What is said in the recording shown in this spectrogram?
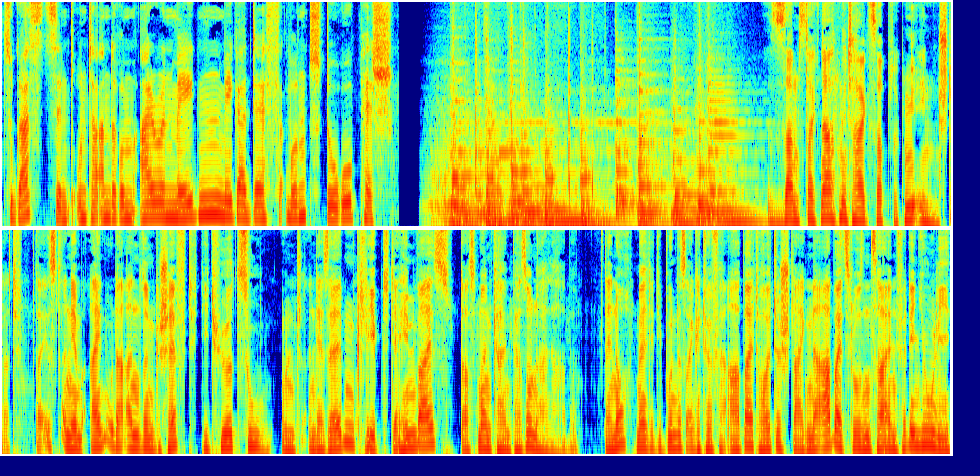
Zu Gast sind unter anderem Iron Maiden, Megadeth und Doro Pesch. Samstagnachmittag Saarbrücken Innenstadt. Da ist an dem ein oder anderen Geschäft die Tür zu und an derselben klebt der Hinweis, dass man kein Personal habe. Dennoch meldet die Bundesagentur für Arbeit heute steigende Arbeitslosenzahlen für den Juli,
